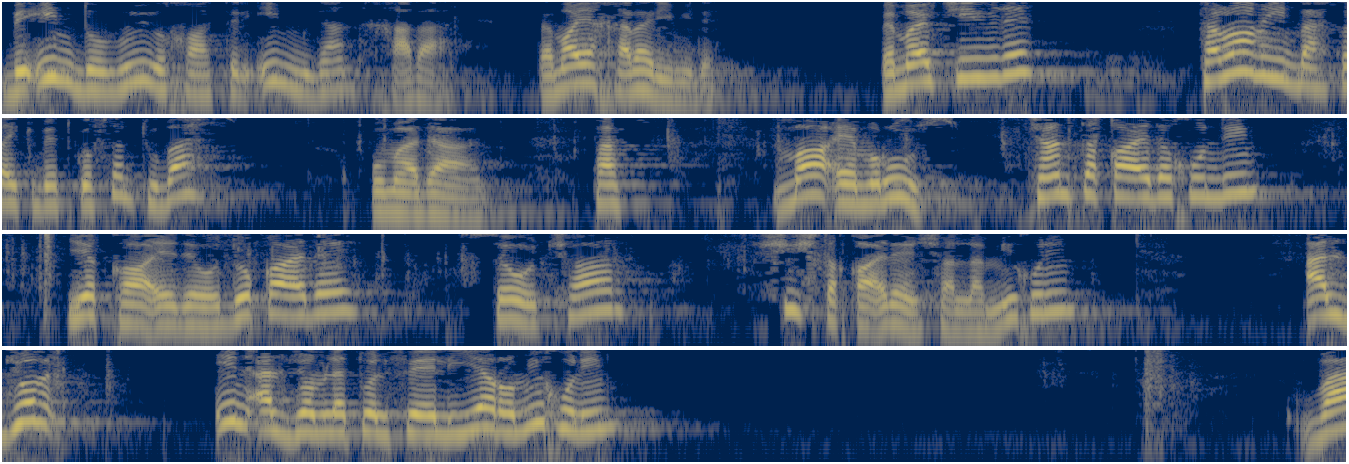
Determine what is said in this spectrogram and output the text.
به این دومی به خاطر این میگن خبر. به ما یه خبری میده. به ما چی میده؟ تمام این بحثایی که بهت گفتم تو بحث اومدن. پس ما امروز چند تا قاعده خوندیم؟ یک قاعده و دو قاعده سه و چهار شش تا قاعده انشالله می‌خونیم. الجمل این الجمله الفعلیه رو می‌خونیم و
